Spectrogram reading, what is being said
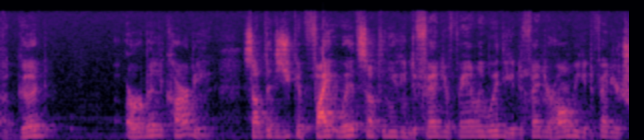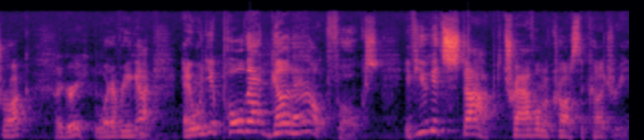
a good urban carbine. Something that you can fight with, something you can defend your family with, you can defend your home, you can defend your truck. I agree. Whatever you got. And when you pull that gun out, folks, if you get stopped traveling across the country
